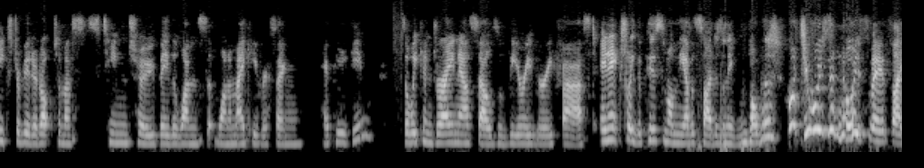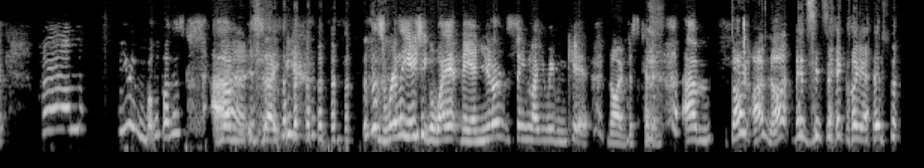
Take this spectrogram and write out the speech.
extroverted optimists tend to be the ones that want to make everything happy again. So we can drain ourselves very very fast. And actually the person on the other side isn't even bothered. Which always annoys me it's like um you even bothered by this? Um, yeah. It's like, this is really eating away at me and you don't seem like you even care. No, I'm just kidding. Um, don't, I'm not. That's exactly it. but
